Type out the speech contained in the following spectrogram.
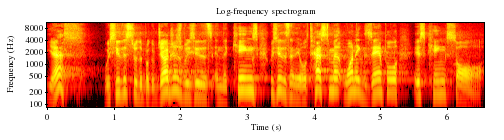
Yes. We see this through the book of Judges. We see this in the Kings. We see this in the Old Testament. One example is King Saul.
